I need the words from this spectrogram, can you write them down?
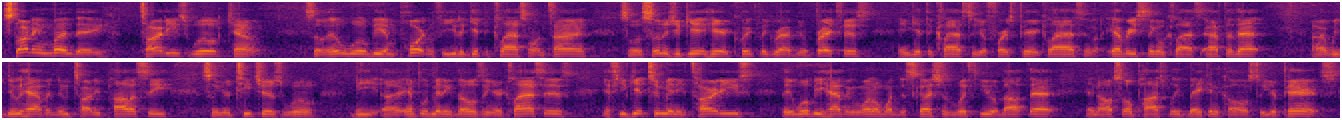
Starting Monday, tardies will count. So it will be important for you to get to class on time. So as soon as you get here, quickly grab your breakfast and get to class to your first period class and every single class after that. All right, we do have a new tardy policy, so your teachers will be uh, implementing those in your classes. If you get too many tardies, they will be having one-on-one discussions with you about that and also possibly making calls to your parents.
